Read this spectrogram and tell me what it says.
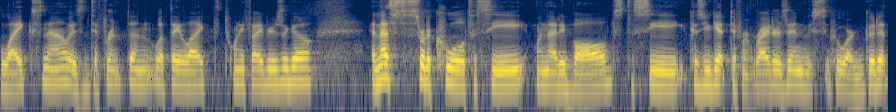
likes now is different than what they liked 25 years ago. And that's sort of cool to see when that evolves, to see, because you get different writers in who, who are good at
